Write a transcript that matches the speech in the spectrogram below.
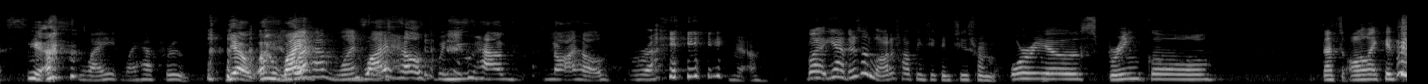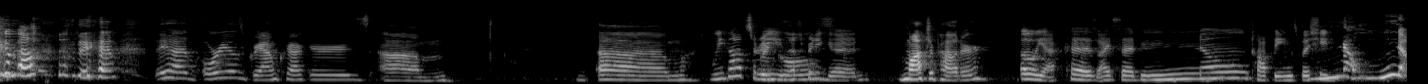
us. Yeah. Why? Why have fruit? Yeah. Why? Why have one? why health when you have not health? Right. Yeah. But yeah, there's a lot of toppings you can choose from. Oreos, sprinkle. That's all I can think about. they had they had Oreos, graham crackers, um, um, we got three. That's pretty good. matcha powder. Oh yeah, because I said no toppings, but she No. no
